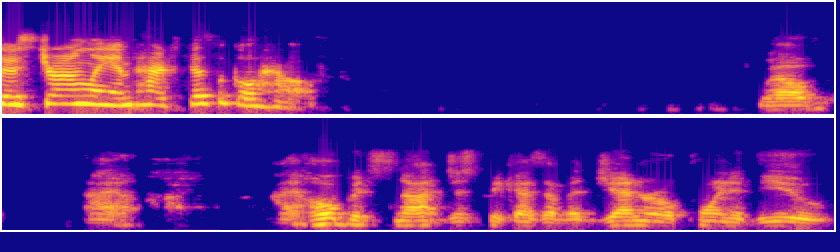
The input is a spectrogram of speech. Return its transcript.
so strongly impact physical health? Well, I I hope it's not just because of a general point of view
